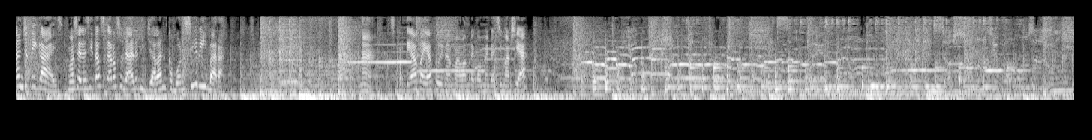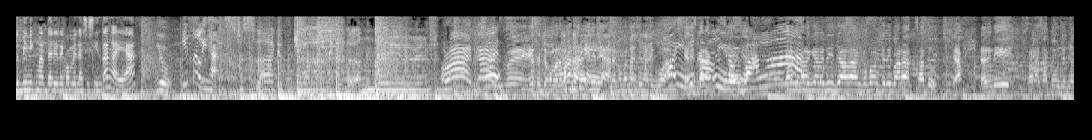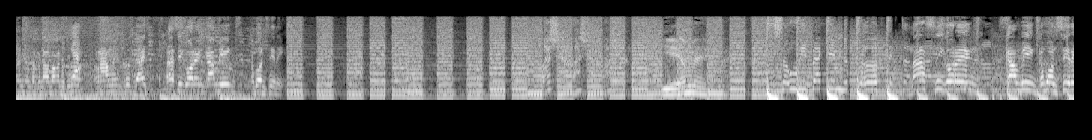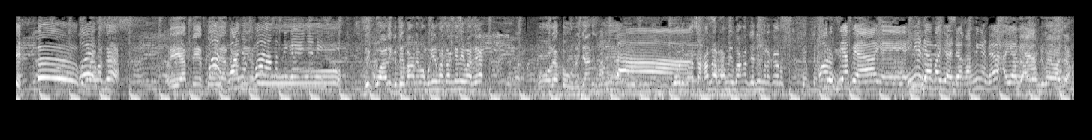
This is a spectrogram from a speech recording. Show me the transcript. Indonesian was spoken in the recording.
Lanjut nih guys, Marsha dan Sita sekarang sudah ada di Jalan Kebon Siri Barat. Nah, seperti apa ya kuliner malam rekomendasi Marsha? Lebih nikmat dari rekomendasi Sinta nggak ya? Yuk, kita lihat. Sejauh ke mana-mana. Ini dia rekomendasi dari gua. Oh, ini Jadi sekarang, kali, iya, iya. banget. sekarang kita lagi ada di Jalan Kebon Siri Barat satu, ya. Dan ini salah satu jajanan yang terkenal banget di sini. Ya. Rame terus guys. Nasi goreng kambing Kebon Siri. Yeah, man. So we back in the club Nasi goreng kambing Kebon Siri. Eh, betul ya mas ya? Lihat nih tuh, lihat banyak kambing. banget nih kayaknya nih. Tuh, Di kuali gede banget emang begini masaknya nih mas ya. Tuh lihat tuh udah jadi semuanya. Mantap. Gua dimasak karena ramai banget jadi mereka harus siap-siap. Oh, harus siap ya. Ya, ya, ya, ya. Ini ada apa aja? Ada kambing, ada ayam Ada ya. ayam juga ya mas ya?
